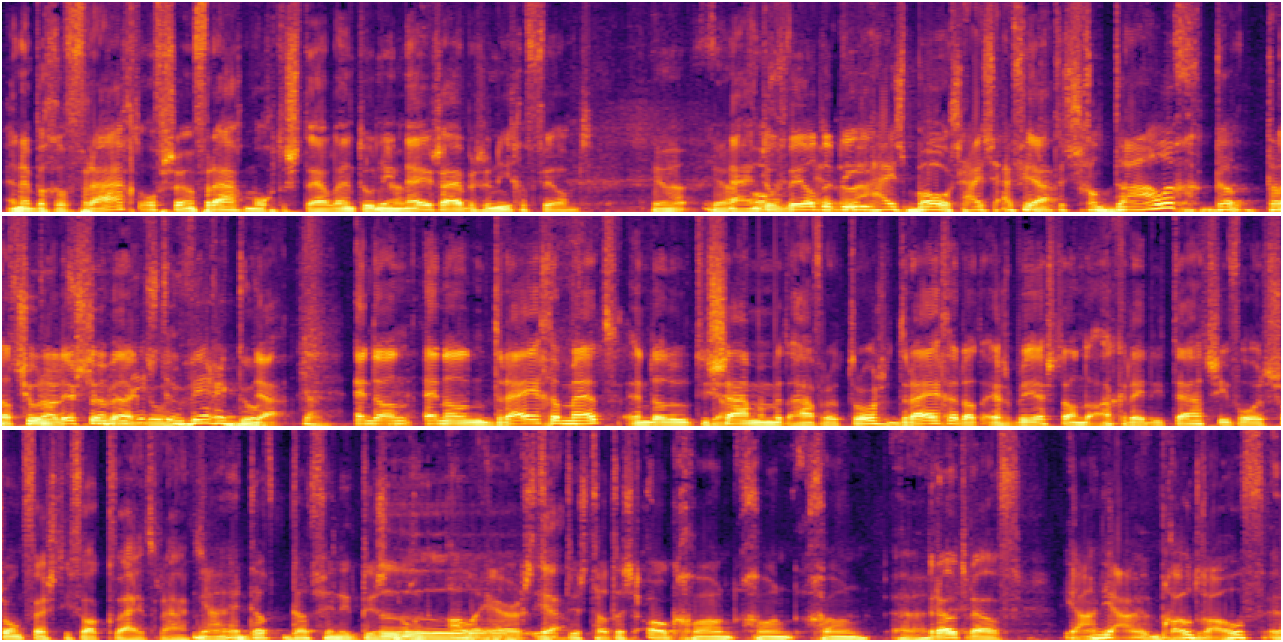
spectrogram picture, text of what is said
en hebben gevraagd of ze een vraag mochten stellen. En toen die nee zei, hebben ze niet gefilmd. Ja, ja. Nou, en toen Och, wilde en, die- Hij is boos. Hij, is, hij vindt Ja. het schandalig dat, dat, Dat, journalisten hun werk doen. werk doen. Ja. En, dan, en dan dreigen met, en dat doet hij samen met Avrotros, dreigen dat SBS dan de accreditatie voor het Songfestival kwijtraakt. Ja, en dat, dat vind ik dus nog het allerergste. Dus dat is ook gewoon... gewoon, gewoon eh, Broodroof. Ja, ja, broodroof, eh,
